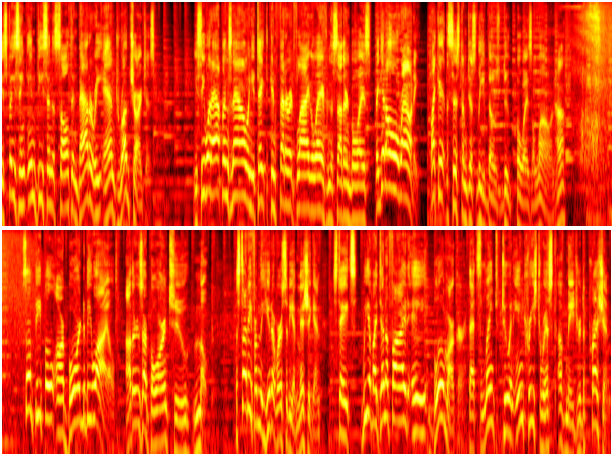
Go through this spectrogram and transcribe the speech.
is facing indecent assault and battery and drug charges. You see what happens now when you take the Confederate flag away from the Southern boys? They get all rowdy. Why can't the system just leave those Duke boys alone, huh? Some people are born to be wild, others are born to mope. A study from the University of Michigan states we have identified a biomarker that's linked to an increased risk of major depression.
